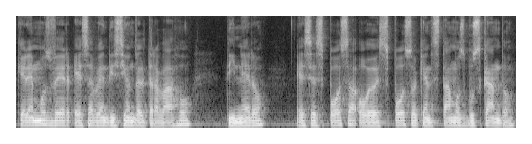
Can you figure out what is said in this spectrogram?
Queremos ver esa bendición del trabajo, dinero, esa esposa o esposo que estamos buscando,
